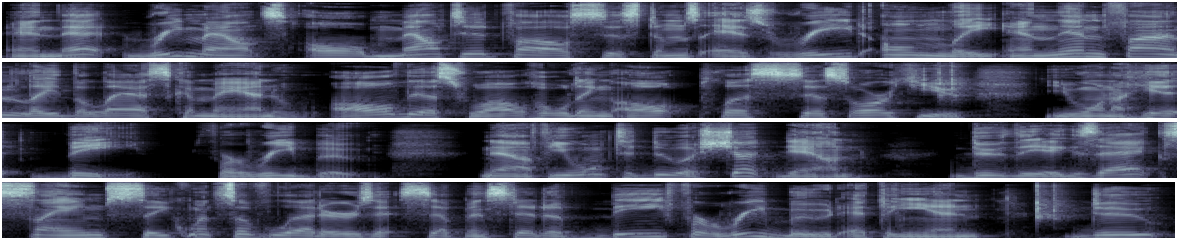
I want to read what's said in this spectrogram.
and that remounts all mounted file systems as read-only. And then finally, the last command, all this while holding Alt plus sysrq, you want to hit B for reboot. Now, if you want to do a shutdown, do the exact same sequence of letters, except instead of B for reboot at the end, do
